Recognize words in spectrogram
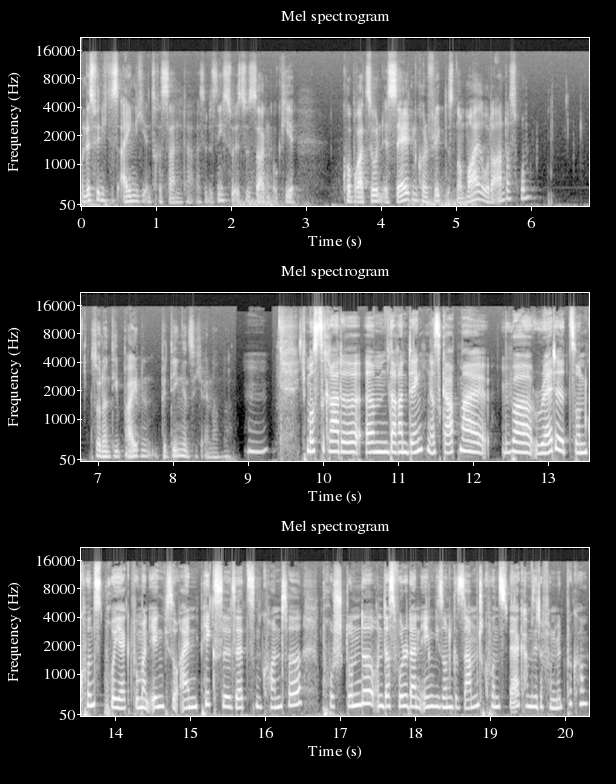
Und das finde ich das eigentlich interessanter. Also das nicht so ist zu sagen, okay, Kooperation ist selten, Konflikt ist normal oder andersrum, sondern die beiden bedingen sich einander. Mhm. Ich musste gerade ähm, daran denken, es gab mal über Reddit so ein Kunstprojekt, wo man irgendwie so einen Pixel setzen konnte pro Stunde und das wurde dann irgendwie so ein Gesamtkunstwerk. Haben Sie davon mitbekommen?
